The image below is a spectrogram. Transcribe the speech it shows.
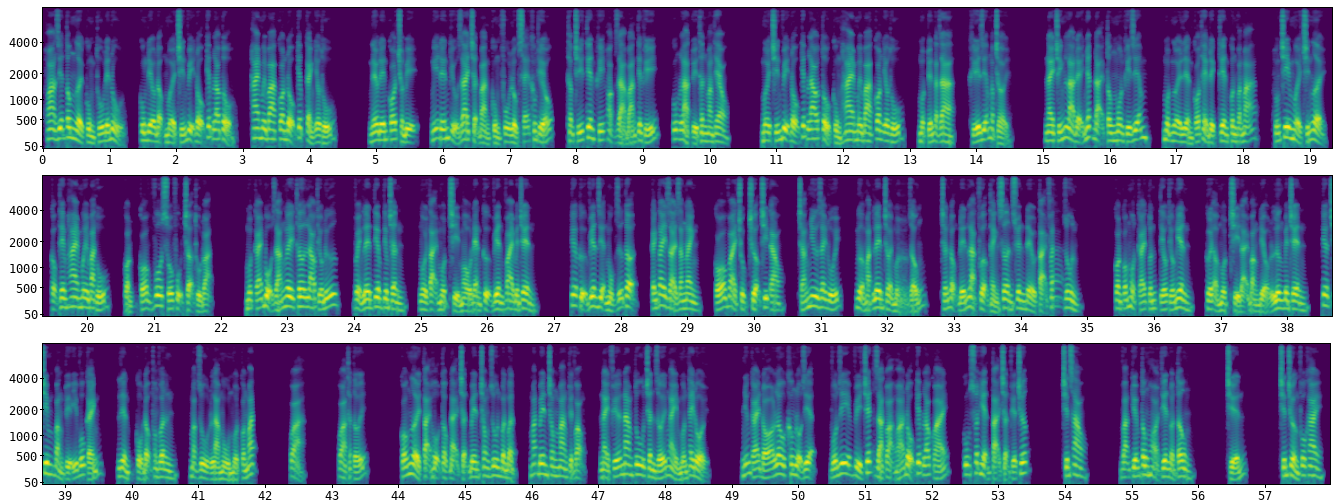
Hoa diễn tông người cùng thú đến đủ, cùng điều động mười chín vị độ kiếp lao tổ, hai mươi ba con độ kiếp cảnh yêu thú. Nếu đến có chuẩn bị, nghĩ đến cựu giai trận bản cùng phụ lục sẽ không thiếu, thậm chí tiên khí hoặc giả bán tiên khí, cũng là tùy thân mang theo. mười chín vị độ kiếp lao tổ cùng hai mươi ba con yêu thú, một tuyến gạt ra, khí diễm ngập trời. Này chính là đệ nhất đại tông môn khí diễm, một người liền có thể địch thiên quân văn mã, huống chi mười chín người, cộng thêm hai mươi ba thú còn có vô số phụ trợ thủ đoạn. Một cái bộ dáng ngây thơ lao thiếu nữ vẩy lên tiêm tiêm chân, ngồi tại một chỉ màu đen cự viên vai bên trên. Kia cự viên diện mục dữ tợn, cánh tay dài răng nanh, có vài chục trượng chi cao, trắng như dây núi ngựa mặt lên trời mở giống, chấn động đến lạc phượng thành sơn xuyên đều tại phát run. Còn có một cái tuấn tiếu thiếu niên, cười ở một chỉ đại bằng điệu lưng bên trên, kia chim bằng tùy ý vũ cánh, liền cổ động phong vân, mặc dù là mù một con mắt. Quả quả thật tới. Có người tại hộ tộc đại trận bên trong run bần bật, mắt bên trong mang tuyệt vọng, này phía nam tu chân giới ngày muốn thay đổi. Những cái đó lâu không lộ diện vốn dĩ vì chết giả tọa hóa độ kiếp lão quái, cũng xuất hiện tại trận phía trước. Chiến sao? Vạn kiếm tông hỏi thiên đoàn tông. Chiến. Chiến trường phô khai.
